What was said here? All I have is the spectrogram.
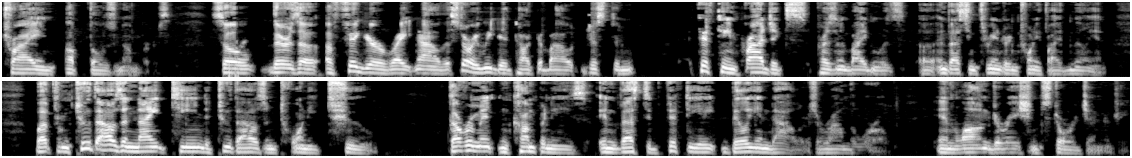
try and up those numbers. So there's a, a figure right now. The story we did talked about just in 15 projects, President Biden was uh, investing 325 million. But from 2019 to 2022, government and companies invested $58 billion around the world in long duration storage energy.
